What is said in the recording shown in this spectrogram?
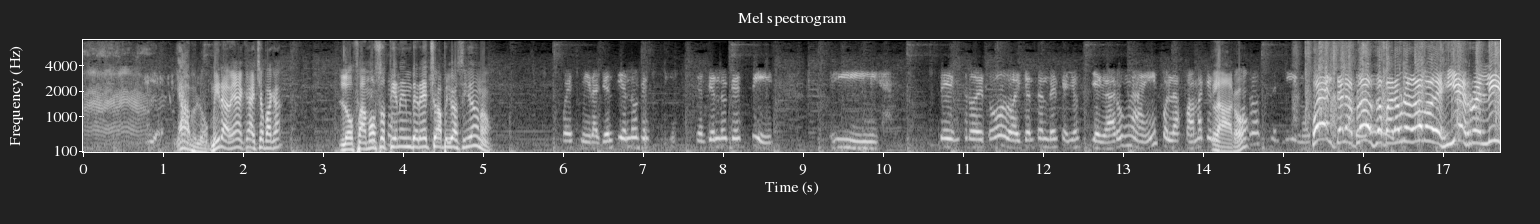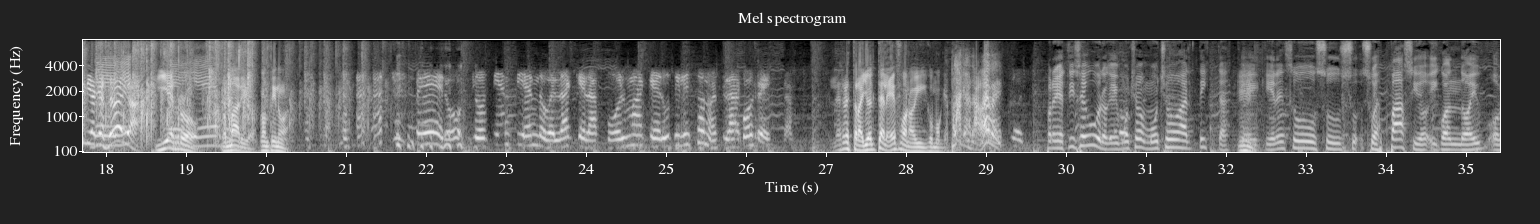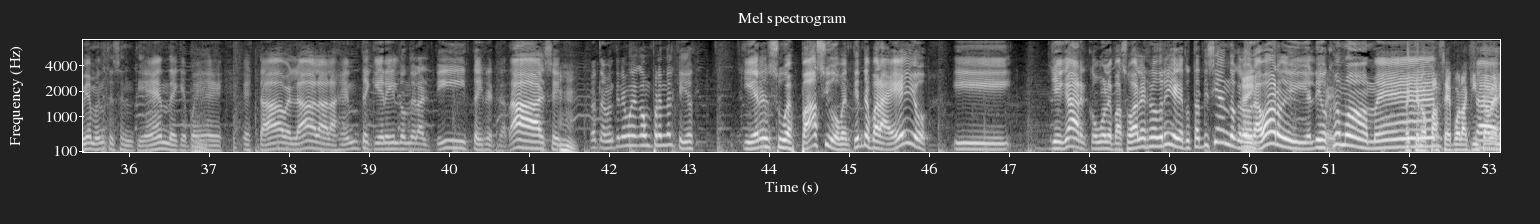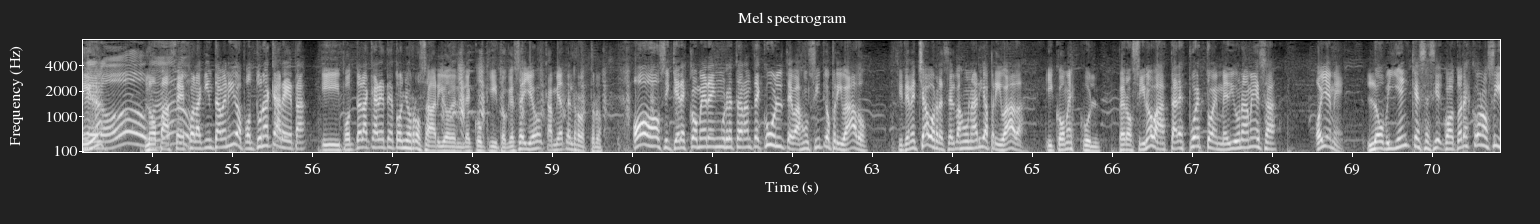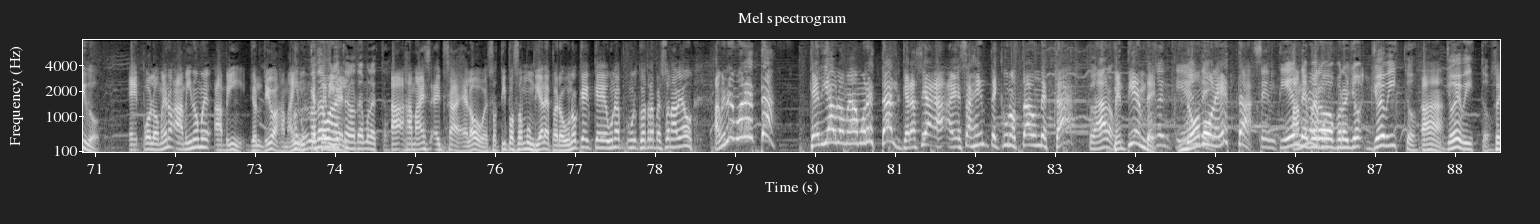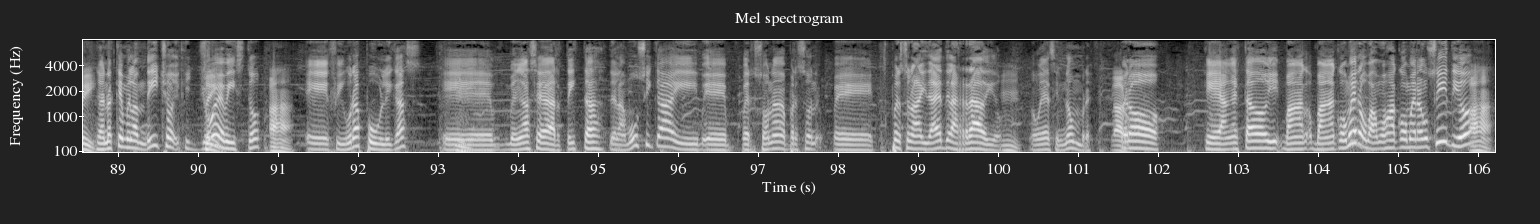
Diablo. Mira, ven acá, echa para acá. ¿Los famosos tienen derecho a privacidad o no? Pues mira, yo entiendo que sí. Yo entiendo que sí. Y dentro de todo hay que entender que ellos llegaron ahí por la fama que Claro. nosotros seguimos. ¡Fuerte el aplauso para una dama de hierro en línea que se vaya! hierro. Mario, continúa. Pero yo sí entiendo, ¿verdad? Que la forma que él utilizó no es la correcta. Le restrayó el teléfono y como que... ¡plácata, bebé! Pero yo estoy seguro que hay muchos muchos artistas que Mm. quieren su, su, su, su espacio y cuando hay, obviamente se entiende que pues Mm. eh, está, ¿verdad? La, la gente quiere ir donde el artista y retratarse. Pero también tenemos que comprender que ellos quieren su espacio, ¿me entiendes? Para ellos. Y llegar, como le pasó a Alex Rodríguez, que tú estás diciendo, que lo Ey. grabaron y él dijo, Ey. come on, man. Es que no pasé por la Quinta Avenida. no mano. pasé por la Quinta Avenida. Ponte una careta y ponte la careta de Toño Rosario del, del Cuquito, qué sé yo, cámbiate el rostro. O si quieres comer en un restaurante cool, te vas a un sitio privado. Si tienes chavos, reservas un área privada y comes cool. Pero si no, vas a estar expuesto en medio de una mesa. Óyeme, lo bien que se siente. Cuando tú eres conocido, eh, por lo menos a mí no me. A mí, yo digo jamás No, nunca no te molesta, nivel. no te molesta. Ah, jamás, eh, o sea, hello, esos tipos son mundiales, pero uno que, que una que otra persona vea, a mí no me molesta. ¿Qué diablo me va a molestar? Gracias a, a esa gente que uno está donde está. Claro. ¿Me entiendes? No, entiende. No molesta. Se entiende, me pero, pero yo, yo he visto. Ajá. Yo he visto. Sí. Sea, no es que me lo han dicho, es que yo Sí. he visto Ajá. eh, figuras públicas, eh, Mm. ven hacia artistas de la música y eh, personas, person- eh, personalidades de la radio. Mm. No voy a decir nombres. Claro. Pero que han estado, y- van a, van a comer o vamos a comer a un sitio. Ajá.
